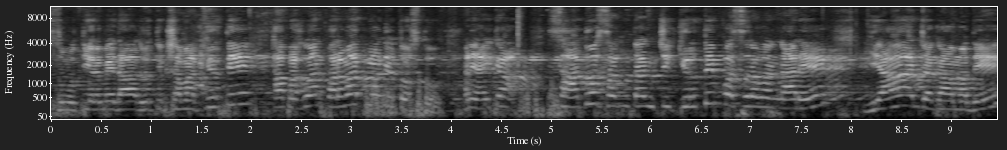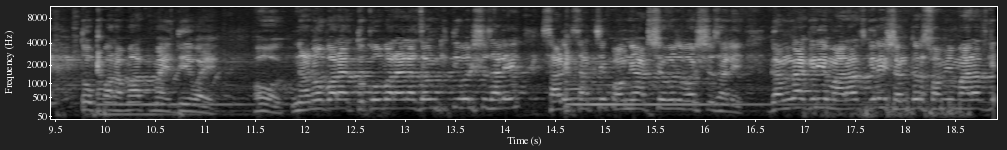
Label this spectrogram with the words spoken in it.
स्मृती मेधा धृती क्षमा कीर्ती हा भगवान परमात्मा देत असतो. आणि ऐका साधू संतांची कीर्ती पसरवणारे या जगामध्ये तो परमात्मा देव आहे. हो. ज्ञानोबरा तुकोबरायला जाऊन किती वर्ष झाले? साडेसातशे पावणे आठशे वर्ष झाले. गंगागिरी महाराज गेले शंकर स्वामी महाराज गेले.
